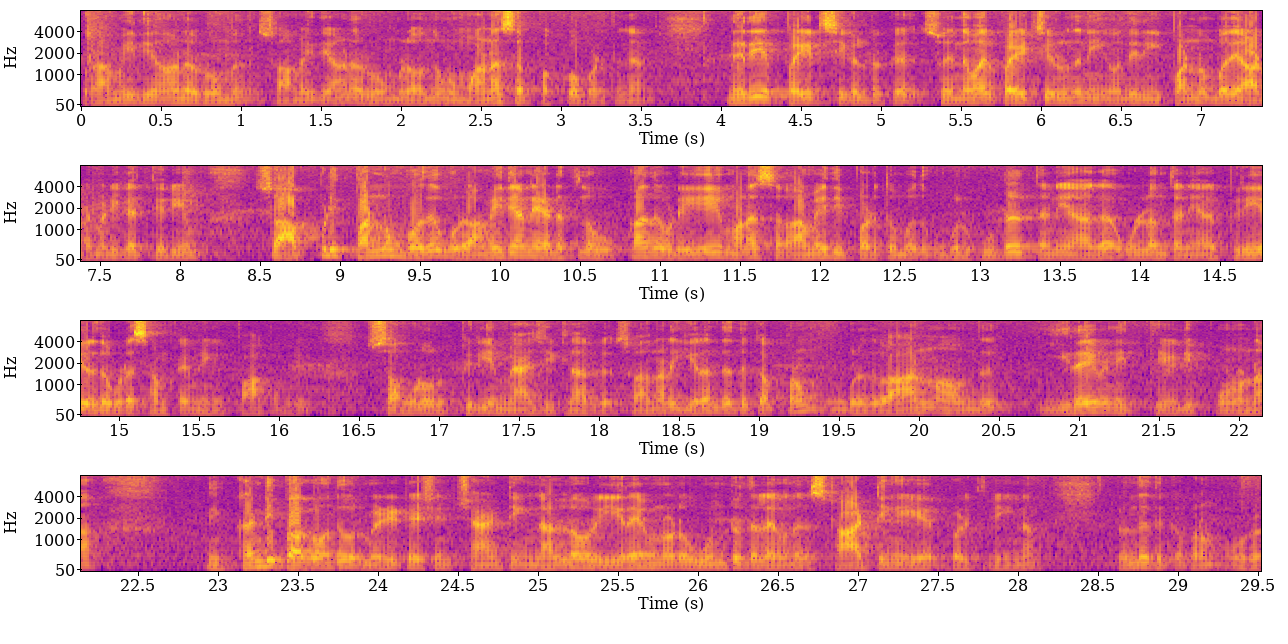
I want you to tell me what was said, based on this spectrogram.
ஒரு அமைதியான ரூமு ஸோ அமைதியான ரூமில் வந்து உங்கள் மனசை பக்குவப்படுத்துங்க. நிறைய பயிற்சிகள் இருக்குது ஸோ இந்த மாதிரி பயிற்சிகள் வந்து நீங்கள் வந்து நீங்கள் பண்ணும்போதே ஆட்டோமேட்டிக்காக தெரியும். ஸோ அப்படி பண்ணும்போது ஒரு அமைதியான இடத்துல உட்காந்து உடையே மனசை அமைதிப்படுத்தும் போது உங்களுக்கு உடல் தனியாக உள்ளம் தனியாக பிரியறத கூட சம்டைம் நீங்கள் பார்க்க முடியும். ஸோ அவ்வளோ ஒரு பெரிய மேஜிக்லாம் இருக்குது ஸோ அதனால் இறந்ததுக்கப்புறம் உங்களது ஆன்மா வந்து இறைவனை தேடி போகணுன்னா நீங்கள் கண்டிப்பாக வந்து ஒரு மெடிடேஷன் சாண்டிங் நல்ல ஒரு இறைவனோட ஒன்றுதலை வந்து ஸ்டார்டிங்கை ஏற்படுத்திட்டிங்கன்னா இருந்ததுக்கப்புறம் ஒரு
